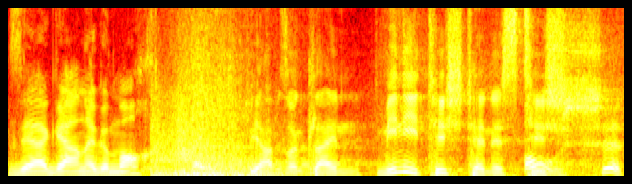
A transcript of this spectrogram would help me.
sehr gerne gemocht. Wir haben so einen kleinen Mini-Tischtennistisch. Oh, shit.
